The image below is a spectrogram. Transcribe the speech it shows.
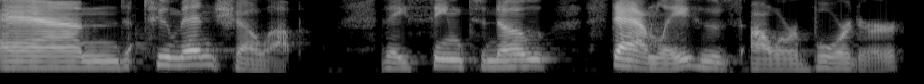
and two men show up. They seem to know Stanley, who's our boarder.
